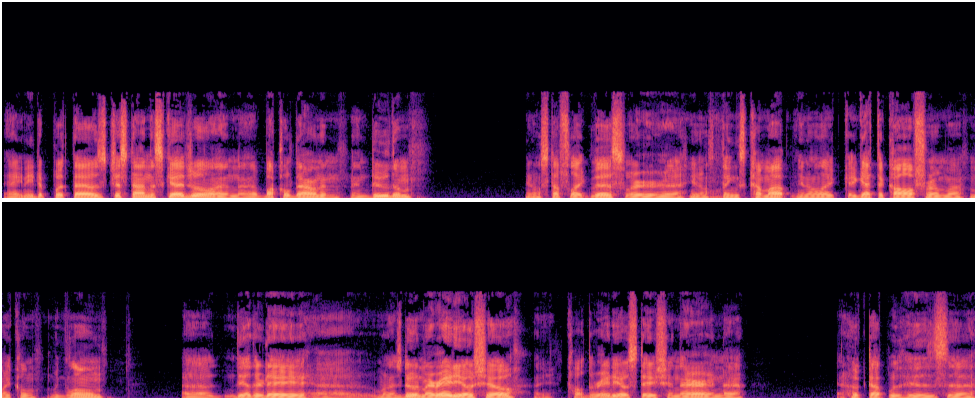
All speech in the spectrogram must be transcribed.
And I need to put those just on the schedule and uh, buckle down and, and do them. You know, stuff like this where, uh, you know, things come up. You know, like I got the call from uh, Michael McGlone uh, the other day uh, when I was doing my radio show. I called the radio station there and uh, got hooked up with his, uh,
